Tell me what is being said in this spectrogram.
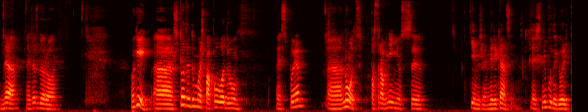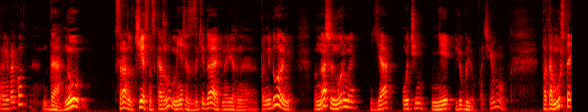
Да, это здорово. Окей, а что ты думаешь по поводу СП? А, ну вот, по сравнению с теми же американцами. Я сейчас не буду говорить про Еврокод. Да, ну, сразу честно скажу, меня сейчас закидают, наверное, помидорами, но наши нормы я очень не люблю. Почему? Потому что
